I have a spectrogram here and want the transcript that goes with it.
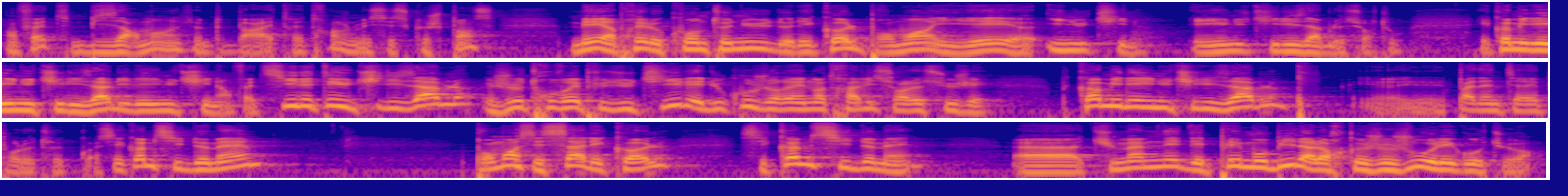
en fait, bizarrement. Hein, ça peut paraître étrange, mais c'est ce que je pense. Mais après, le contenu de l'école, pour moi, il est inutile et inutilisable surtout. Et comme il est inutilisable, il est inutile en fait. S'il était utilisable, je le trouverais plus utile et du coup j'aurais un autre avis sur le sujet. Comme il est inutilisable, pas d'intérêt pour le truc. C'est comme si demain, pour moi c'est ça l'école, c'est comme si demain euh, tu m'amenais des Playmobil alors que je joue au Lego, tu vois.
